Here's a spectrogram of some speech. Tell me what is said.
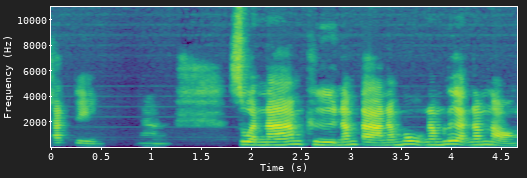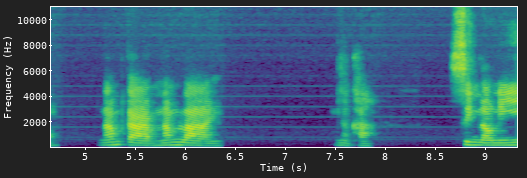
ชัดเจนนะส่วนน้ำคือน้ำตา น้ำมูก น้ำเลือด น้ำหนอง น้ำกาม น้ำลายนะคะ สิ่งเหล่านี้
